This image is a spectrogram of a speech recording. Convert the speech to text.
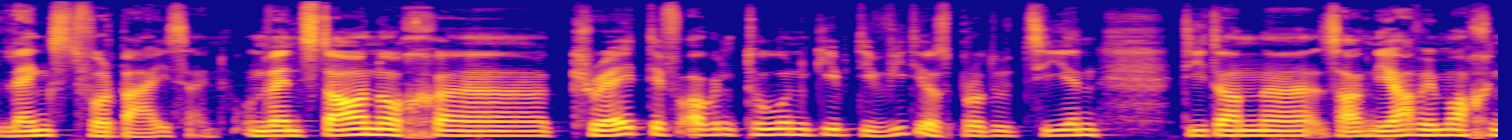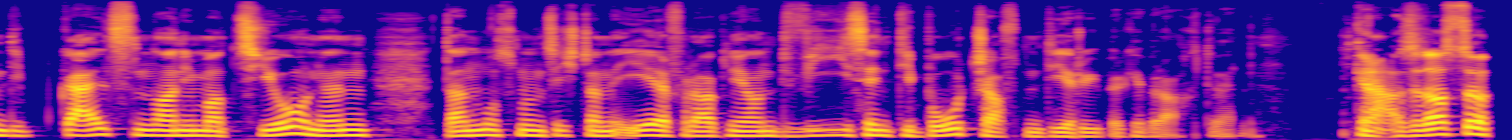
längst vorbei sein. Und wenn es da noch äh, Creative-Agenturen gibt, die Videos produzieren, die dann äh, sagen, ja, wir machen die geilsten Animationen, dann muss man sich dann eher fragen, ja, und wie sind die Botschaften, die rübergebracht werden? Genau, also das so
